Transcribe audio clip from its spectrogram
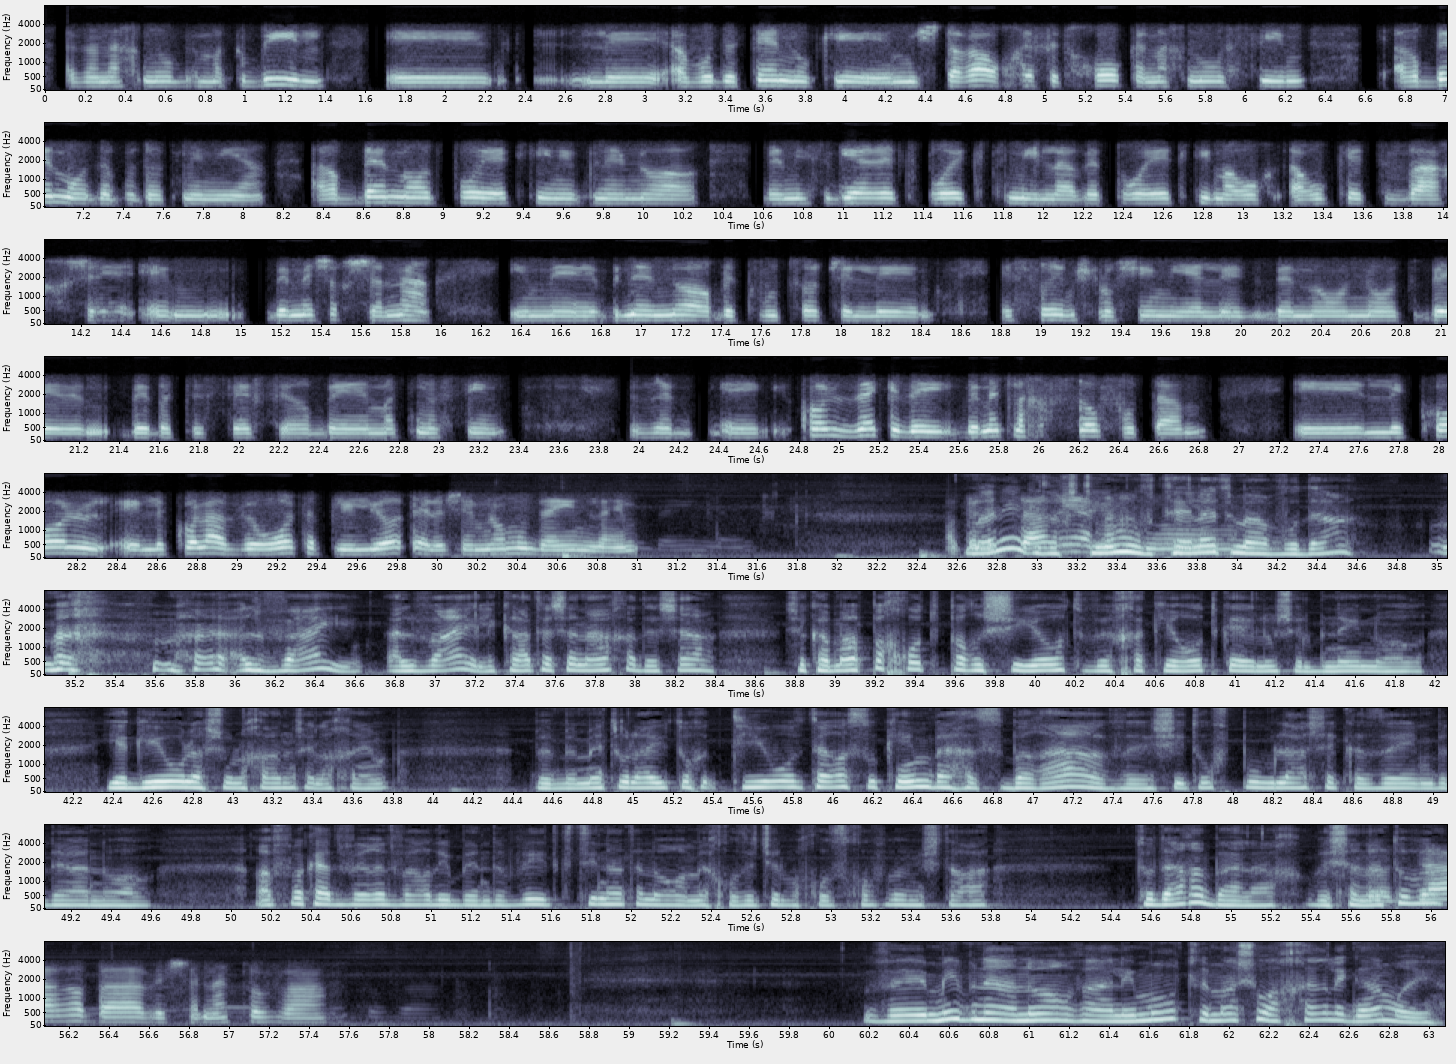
אז אנחנו במקביל אה, לעבודתנו כמשטרה אוכפת חוק, אנחנו עושים הרבה מאוד עבודות מניעה, הרבה מאוד פרויקטים עם בני נוער, במסגרת פרויקט מילה ופרויקטים ארוכ, ארוכי טווח, שהם במשך שנה עם אה, בני נוער בקבוצות של 20-30 אה, ילד, במעונות, בבתי ספר, במתנסים. וכל זה כדי באמת לחשוף אותם אה, לכל, לכל העבירות הפליליות האלה שהם לא מודעים להן. מה אני אגיד לך, שתהיי מובטלת מעבודה? הלוואי, הלוואי, לקראת השנה החדשה, שכמה פחות פרשיות וחקירות כאלו של בני נוער יגיעו לשולחן שלכם, ובאמת אולי תהיו יותר עסוקים בהסברה ושיתוף פעולה שכזה עם בני הנוער. רב פקד ורד ורדי בן דוד, קצינת הנוער המחוזית של מחוז חוף במשטרה, תודה רבה לך, ושנה תודה טובה. תודה רבה, ושנה טובה. ומבני הנוער והאלימות למשהו אחר לגמרי.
